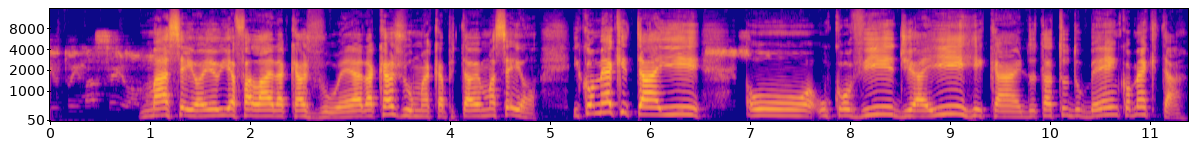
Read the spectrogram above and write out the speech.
Eu tô em Maceió. Maceió, eu ia falar Aracaju. É Aracaju, mas a capital é Maceió. E como é que tá aí o, o Covid aí, Ricardo? Tá tudo bem? Como é que tá?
